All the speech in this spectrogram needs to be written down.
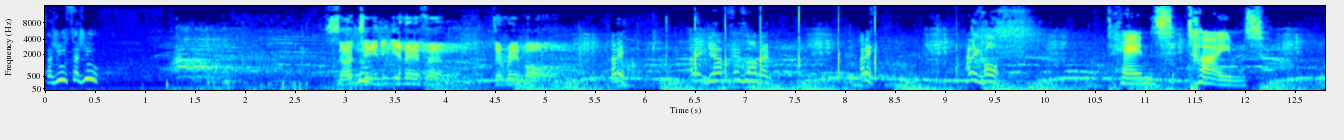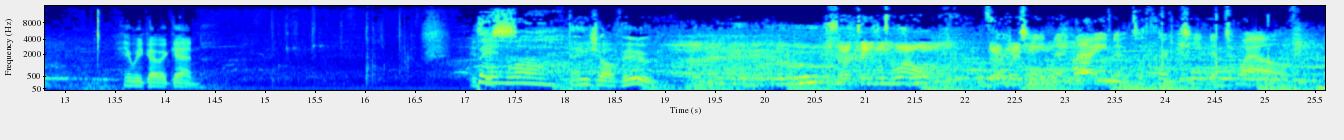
Ça joue, ça joue. 13-11, the rebel. Allez, allez, bien présent même. Allez, allez, grand. Tense times. Here we go again. Is this Benoit. deja vu? 13-12, 13 9 to 13 12.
